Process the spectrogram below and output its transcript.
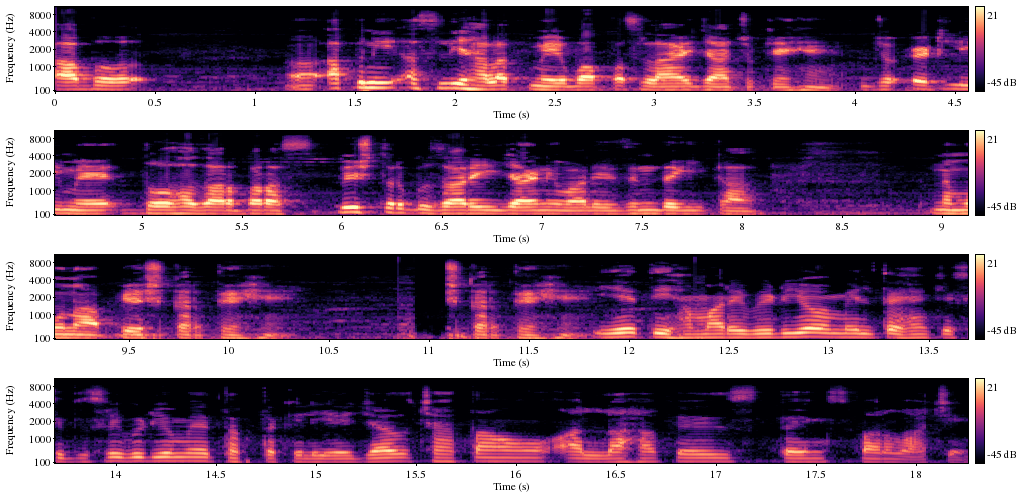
अब अपनी असली हालत में वापस लाए जा चुके हैं, जो इटली में 2000 बरस बिस्तर गुजारी जाने वाली ज़िंदगी का नमूना पेश करते हैं, पेश करते हैं। ये थी हमारी वीडियो, मिलते हैं किसी दूसरी वीडियो में, तब तक के लिए इजाज़त चाहता हूँ। अल्लाह हाफिज़ थैंक्स फॉर वाचिंग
